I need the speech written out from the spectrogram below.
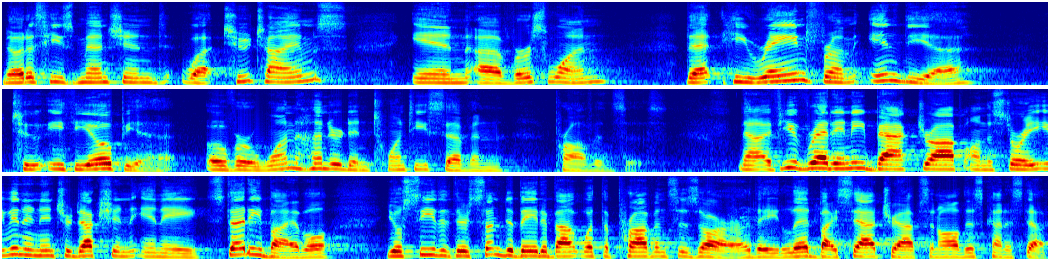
Notice he's mentioned, what, two times in uh, verse 1 that he reigned from India to Ethiopia over 127 provinces. Now, if you've read any backdrop on the story, even an introduction in a study Bible, you'll see that there's some debate about what the provinces are. Are they led by satraps and all this kind of stuff?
